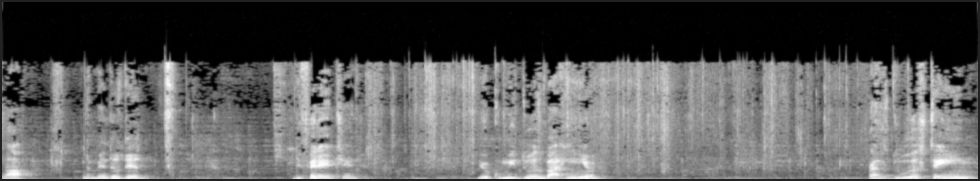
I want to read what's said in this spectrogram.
Ó, no meio dos dedos. Diferente, gente. Eu comi duas barrinhas. As duas têm.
